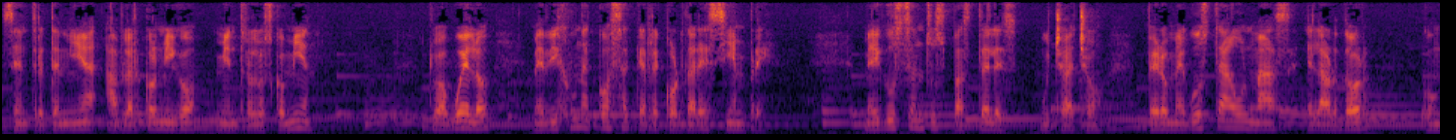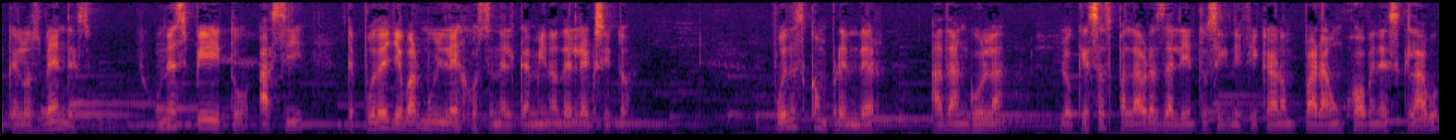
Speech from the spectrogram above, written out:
se entretenía a hablar conmigo mientras los comían. Tu abuelo me dijo una cosa que recordaré siempre. Me gustan tus pasteles, muchacho, pero me gusta aún más el ardor con que los vendes. Un espíritu así te puede llevar muy lejos en el camino del éxito. ¿Puedes comprender, Adangula, lo que esas palabras de aliento significaron para un joven esclavo?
